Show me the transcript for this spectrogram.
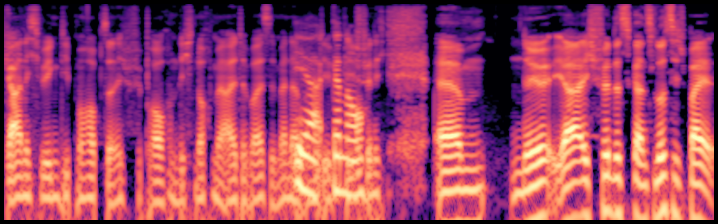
gar nicht wegen Dietmar Hopp, sondern wir brauchen nicht noch mehr alte weiße Männer ja, DFB, genau. finde ich. Ähm, nö, ja, ich finde es ganz lustig bei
